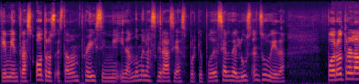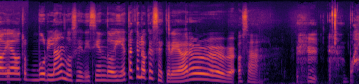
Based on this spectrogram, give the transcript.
que mientras otros estaban praising me y dándome las gracias porque pude ser de luz en su vida, por otro lado había otro burlándose y diciendo, ¿y esta qué es lo que se cree? O sea, bueno.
